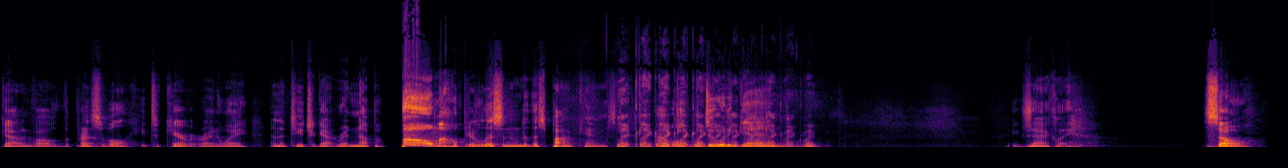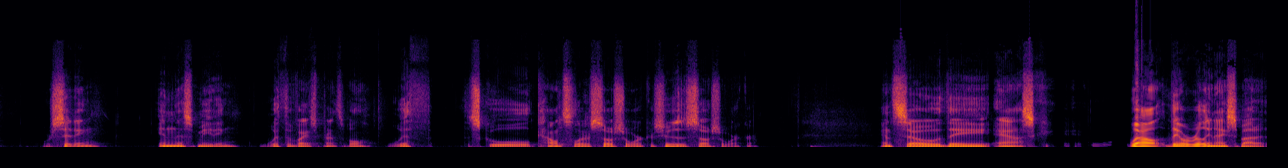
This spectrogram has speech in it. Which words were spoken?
Got involved with the principal. He took care of it right away, and the teacher got written up. Boom! I hope you're listening to this podcast. Like like like like like do like, it like, again. Like like like like. Exactly. So we're sitting in this meeting with the vice principal, with the school counselor, social worker. She was a social worker. And so they ask, well, they were really nice about it.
